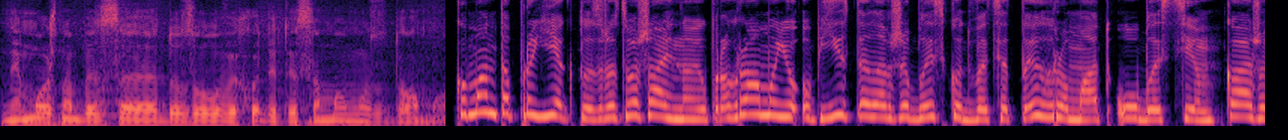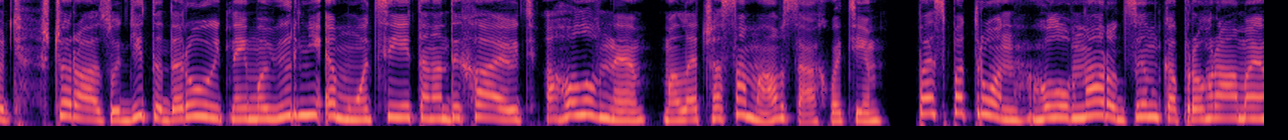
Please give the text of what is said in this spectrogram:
не можна без е, дозволу виходити самому з дому. Команда проєкту з розважальною програмою об'їздила вже близько 20 громад області. кажуть, щоразу діти дарують неймовірні емоції та надихають. А головне, малеча сама в захваті. Пес Патрон головна родзинка програми.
